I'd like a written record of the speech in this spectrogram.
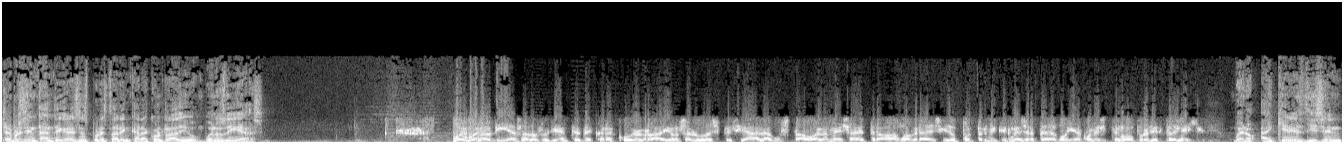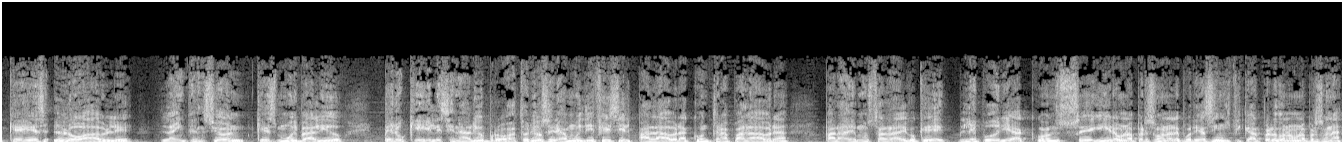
Representante, gracias por estar en Caracol Radio. Buenos días. Buenos días a los oyentes de Caracol Radio. Un saludo especial a Gustavo, a la mesa de trabajo. Agradecido por permitirme hacer pedagogía con este nuevo proyecto de ley. Bueno, hay quienes dicen que es loable la intención, que es muy válido, pero que el escenario probatorio sería muy difícil, palabra contra palabra, para demostrar algo que le podría conseguir a una persona, le podría significar, perdón, a una persona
